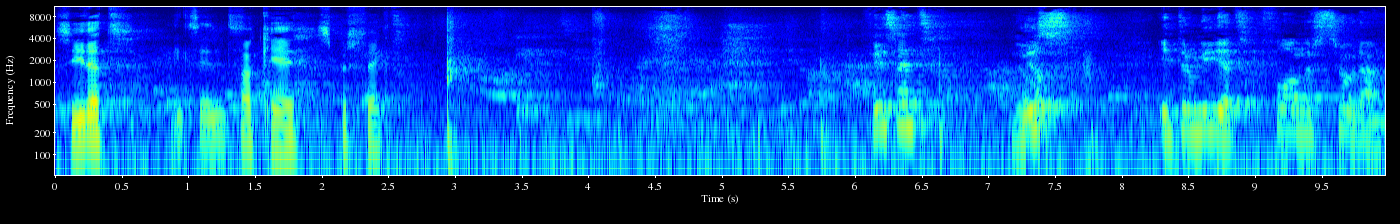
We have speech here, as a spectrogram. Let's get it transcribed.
Zie je dat? Ik zit. Oké, dat is perfect. Vincent, Niels, Intermediate Flanders Showdown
